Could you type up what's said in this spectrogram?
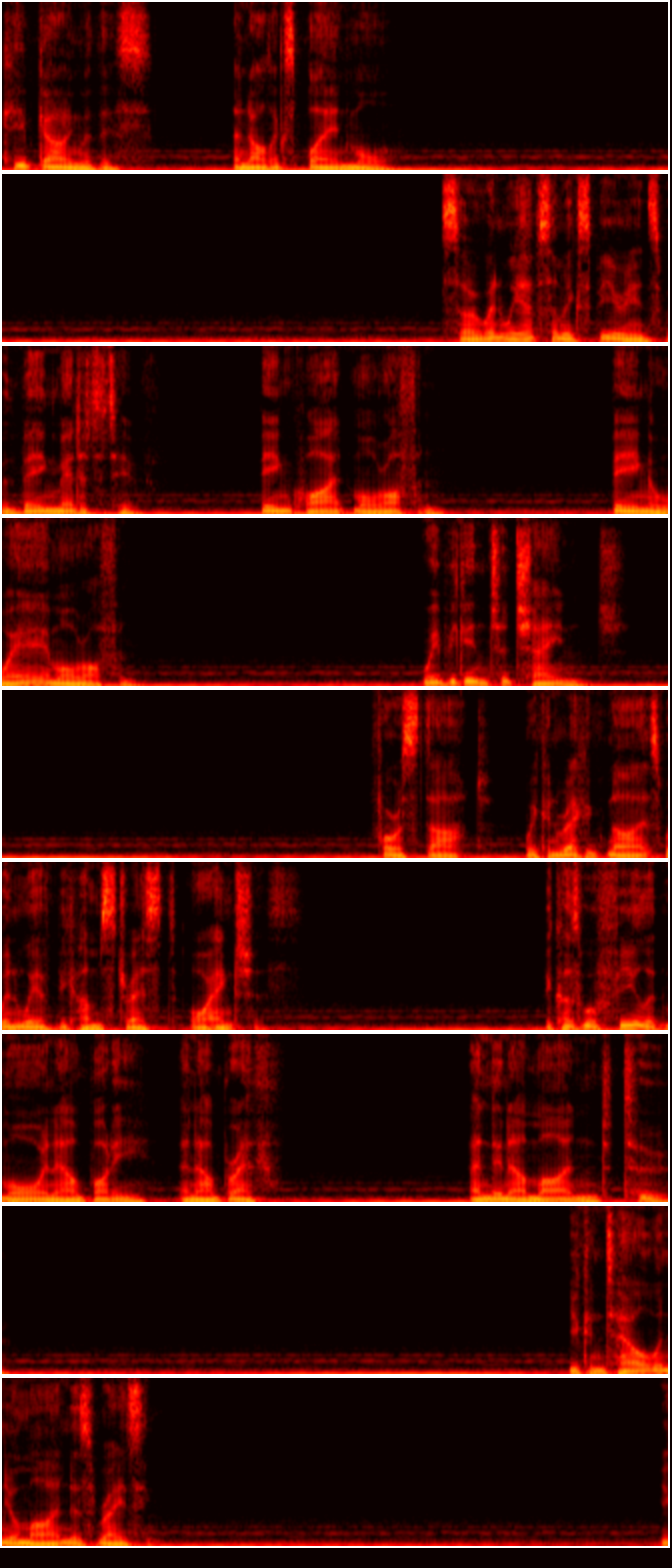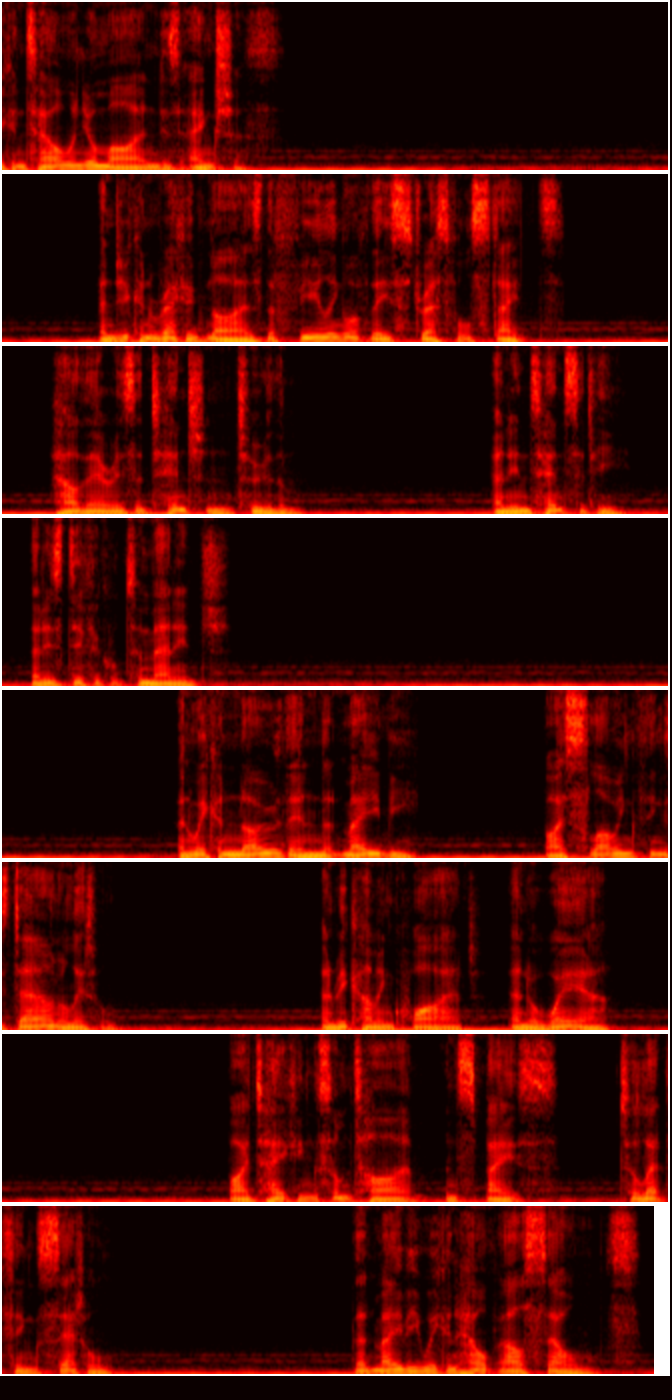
Keep going with this, and I'll explain more. So, when we have some experience with being meditative, being quiet more often, being aware more often, we begin to change. For a start, we can recognize when we have become stressed or anxious, because we'll feel it more in our body and our breath, and in our mind too. You can tell when your mind is racing. You can tell when your mind is anxious. And you can recognize the feeling of these stressful states, how there is a tension to them, an intensity that is difficult to manage. And we can know then that maybe by slowing things down a little and becoming quiet and aware, by taking some time and space to let things settle, that maybe we can help ourselves.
